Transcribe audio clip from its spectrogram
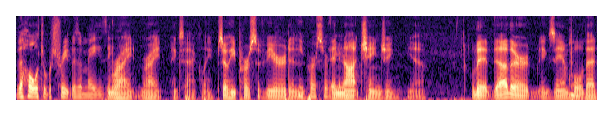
the whole retreat was amazing. Right. Right. Exactly. So he persevered and He persevered. and not changing. Yeah. Well, the the other example that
